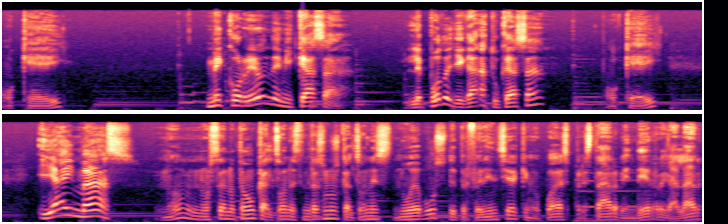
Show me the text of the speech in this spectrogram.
Ok. Me corrieron de mi casa. ¿Le puedo llegar a tu casa? Ok. Y hay más. No, no sé, no tengo calzones. Tendrás unos calzones nuevos de preferencia que me puedas prestar, vender, regalar.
